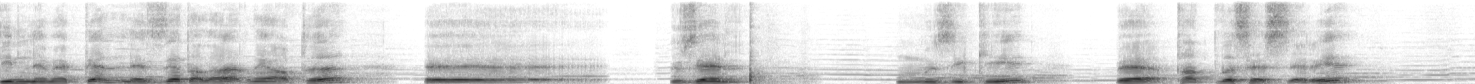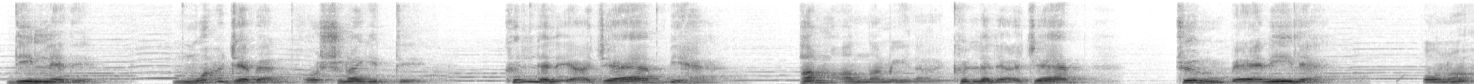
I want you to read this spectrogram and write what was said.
dinlemekten lezzet alarak ne yaptı? Ee, güzel müziki ve tatlı sesleri dinledi mu'ceben hoşuna gitti. Küllel i'cab biha tam anlamıyla küllel i'cab tüm beğeniyle onu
